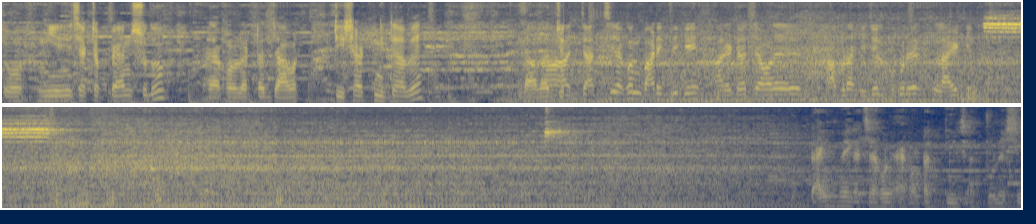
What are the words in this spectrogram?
তো নিয়ে নিয়েছি একটা প্যান্ট শুধু। এখন একটা জামা টি শার্ট নিতে হবে। দাদার যাচ্ছি এখন বাড়ির দিকে আর এটা হচ্ছে আমাদের হাবড়া হিজেল পুকুরের লাইটিং টাইম হয়ে গেছে এখন এগারোটা তিরিশ আর চলে এসেছি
